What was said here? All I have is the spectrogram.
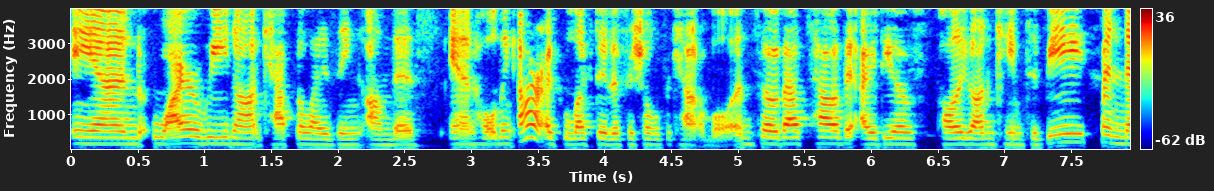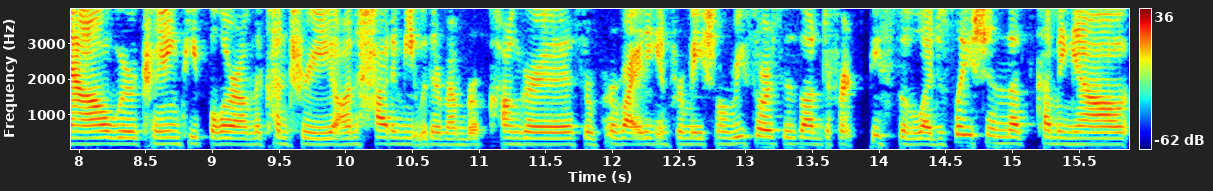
And why are we not capitalizing on this and holding our elected officials accountable? And so that's how the idea of Poligon came to be. And now we're training people around the country on how to meet with their member of Congress or providing informational resources on different pieces of legislation that's coming out.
